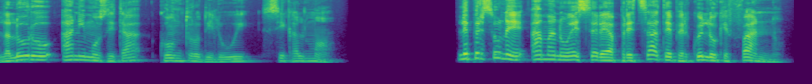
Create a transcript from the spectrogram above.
la loro animosità contro di lui si calmò. Le persone amano essere apprezzate per quello che fanno.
